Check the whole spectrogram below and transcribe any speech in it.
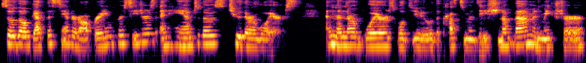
So they'll get the standard operating procedures and hand those to their lawyers and then their lawyers will do the customization of them and make sure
